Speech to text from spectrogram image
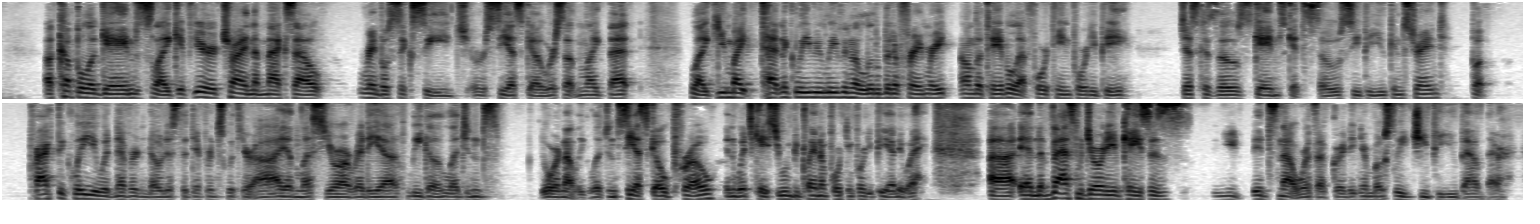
a couple of games, like if you're trying to max out Rainbow Six Siege or CSGO or something like that, like you might technically be leaving a little bit of frame rate on the table at 1440p just because those games get so CPU constrained practically you would never notice the difference with your eye unless you're already a League of Legends or not League of Legends CS:GO Pro, in which case you wouldn't be playing on 1440p anyway. Uh, and the vast majority of cases, you, it's not worth upgrading. You're mostly GPU bound there.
